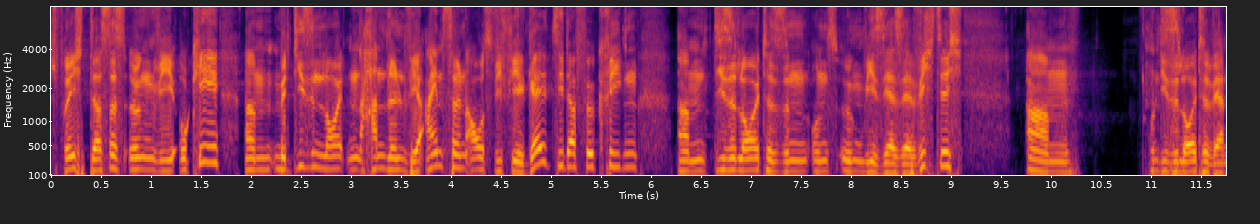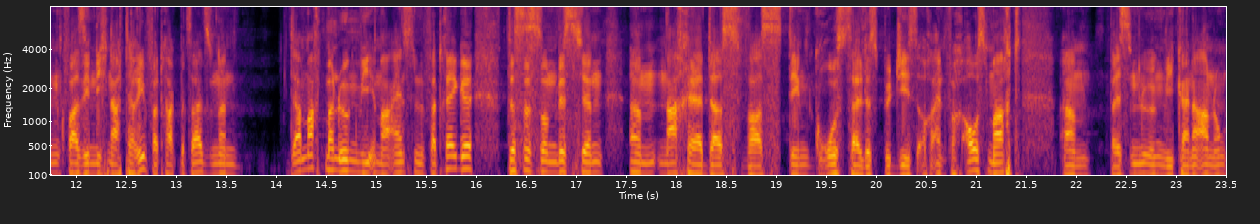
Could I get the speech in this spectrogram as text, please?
Sprich, das ist irgendwie, okay, ähm, mit diesen Leuten handeln wir einzeln aus, wie viel Geld sie dafür kriegen. Ähm, diese Leute sind uns irgendwie sehr, sehr wichtig. Ähm, und diese Leute werden quasi nicht nach Tarifvertrag bezahlt, sondern da macht man irgendwie immer einzelne Verträge. Das ist so ein bisschen ähm, nachher das, was den Großteil des Budgets auch einfach ausmacht. Ähm, weil es sind irgendwie, keine Ahnung,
